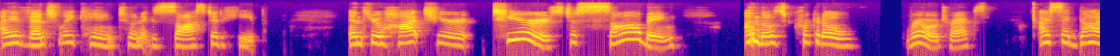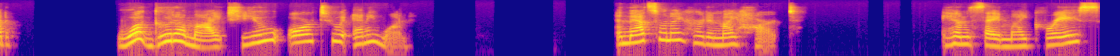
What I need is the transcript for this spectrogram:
I eventually came to an exhausted heap and through hot tear, tears, just sobbing, on those crooked old railroad tracks, I said, God, what good am I to you or to anyone? And that's when I heard in my heart him say, My grace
